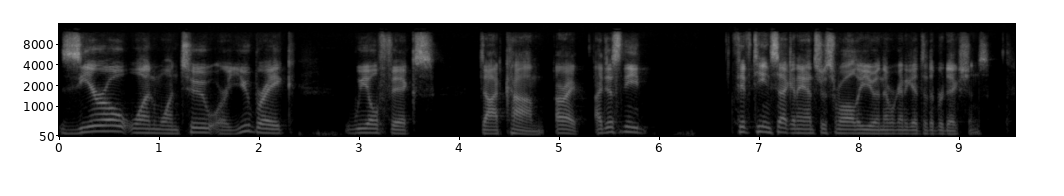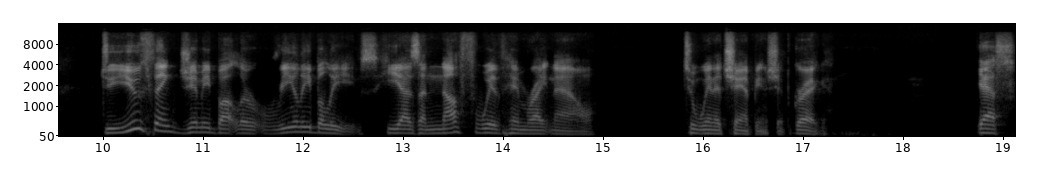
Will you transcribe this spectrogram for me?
0112 or U Break Wheel Fix com. All right. I just need 15 second answers from all of you, and then we're going to get to the predictions. Do you think Jimmy Butler really believes he has enough with him right now to win a championship? Greg? Yes.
